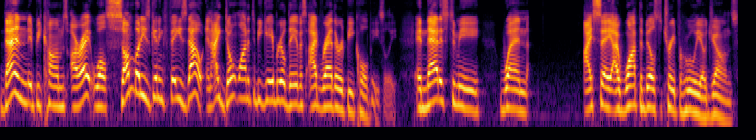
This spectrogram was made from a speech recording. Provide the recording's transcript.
then it becomes all right, well, somebody's getting phased out, and I don't want it to be Gabriel Davis. I'd rather it be Cole Beasley. And that is to me when I say I want the Bills to trade for Julio Jones.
